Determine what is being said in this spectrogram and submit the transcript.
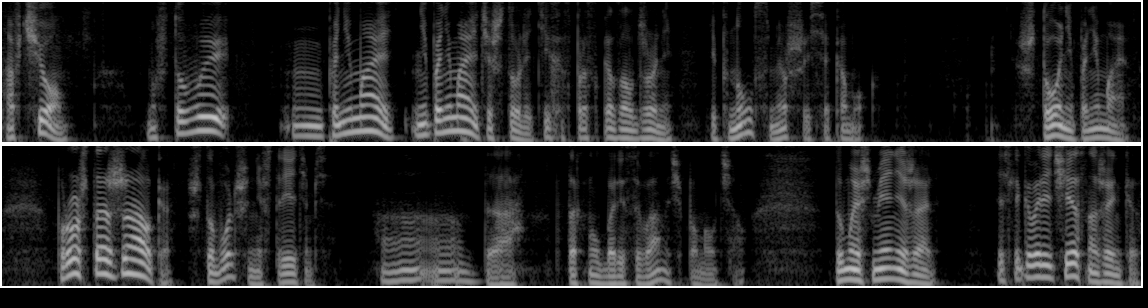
А в чем? Ну, что вы понимаете, не понимаете, что ли? Тихо сказал Джонни и пнул смерзшийся комок. Что не понимаю? Просто жалко, что больше не встретимся. А, да, вздохнул Борис Иванович и помолчал. Думаешь, мне не жаль? Если говорить честно, Женька,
